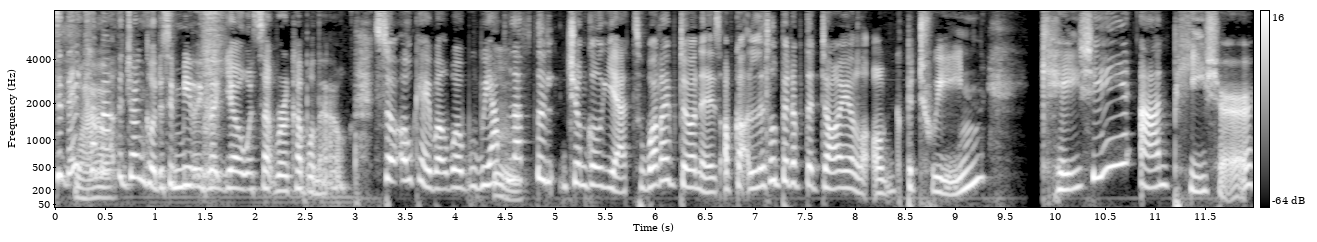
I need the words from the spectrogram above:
Did they come Wow. out the jungle just immediately be like, "Yo, what's up? We're a couple now." So, okay, well, well, we haven't left the jungle yet. So, what I've done is I've got a little bit of the dialogue between Katie and Peter.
